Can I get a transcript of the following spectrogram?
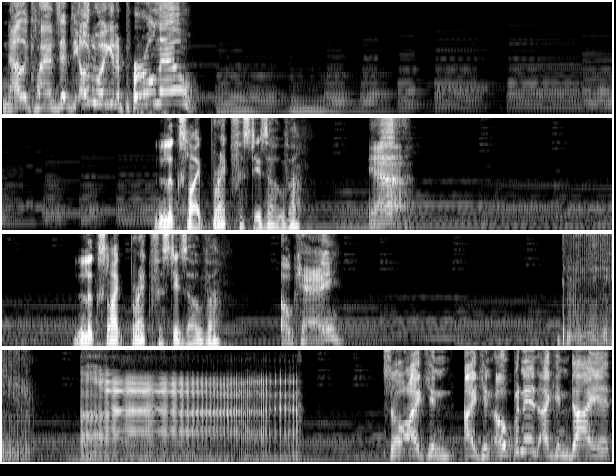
Now the clam's empty. Oh, do I get a pearl now? Looks like breakfast is over. Yeah. Looks like breakfast is over. Okay. Uh, so I can I can open it, I can dye it,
